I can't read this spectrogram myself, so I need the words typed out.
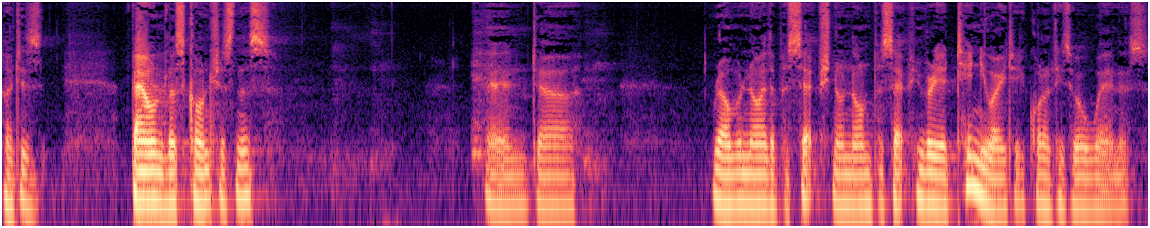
such as boundless consciousness and uh, realm of neither perception or non-perception, very attenuated qualities of awareness.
